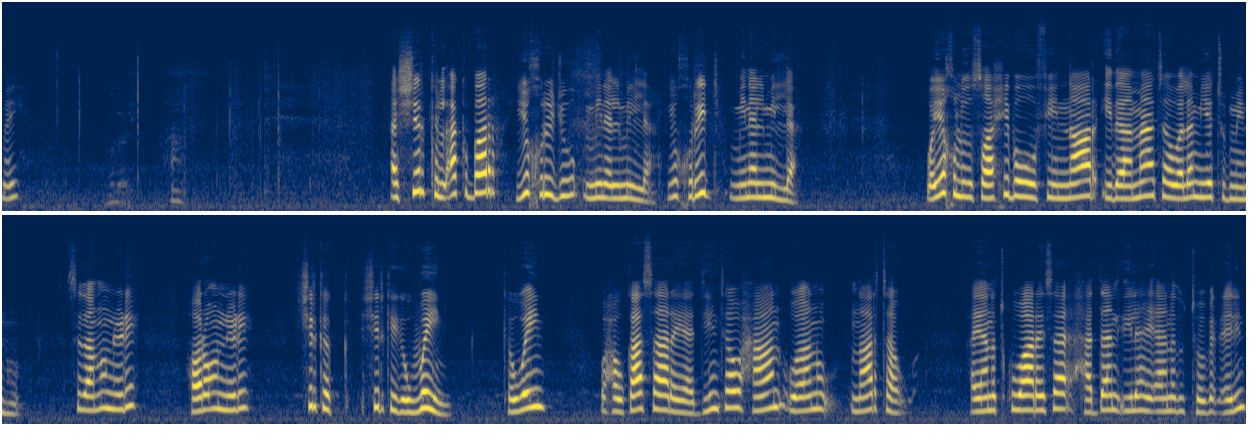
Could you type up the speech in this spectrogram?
مي؟ الشرك الأكبر يخرج من الملة يخرج من الملة ويخلد صاحبه في النار إذا مات ولم يتب منه. سيدان نري هرا نري شركة شركة وين كوين وحوكا سارة يا دين وانو نار تو ايانا تكواريسا حدان إلهي أنا دو توبع علين.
